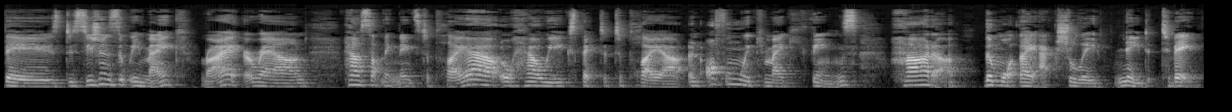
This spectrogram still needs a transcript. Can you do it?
there's decisions that we make, right, around how something needs to play out or how we expect it to play out. And often we can make things harder than what they actually need to be.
